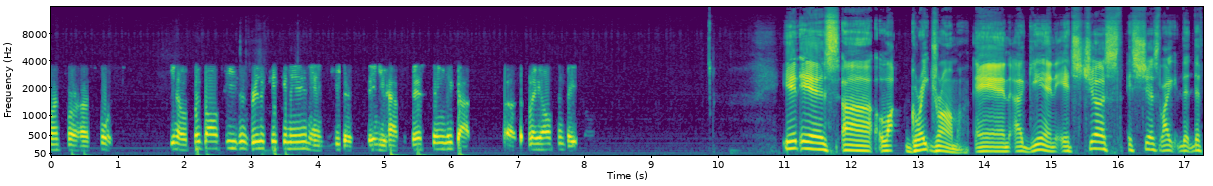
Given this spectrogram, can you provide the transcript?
month for uh, sports. You know, football season's really kicking in, and you just, then you have the best thing they got, uh, the playoffs in baseball. It is uh, great drama, and again, it's just it's just like the, the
